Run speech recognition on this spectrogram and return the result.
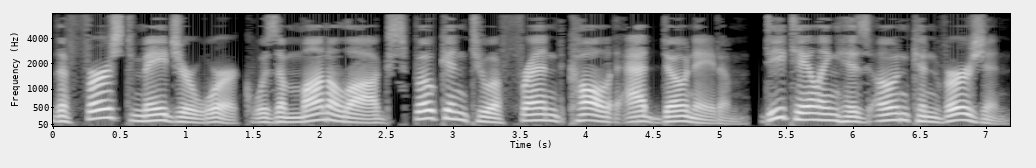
The first major work was a monologue spoken to a friend called Ad Donatum, detailing his own conversion,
